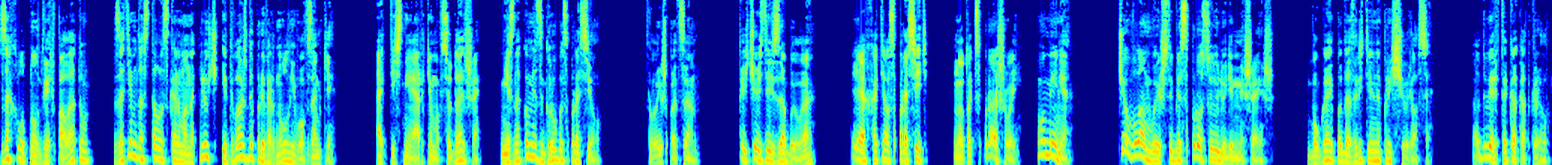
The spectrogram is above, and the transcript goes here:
захлопнул дверь в палату, затем достал из кармана ключ и дважды провернул его в замке. Оттесняя Артема все дальше, незнакомец грубо спросил. «Слышь, пацан, ты что здесь забыл, а? Я хотел спросить. Ну так спрашивай, у меня. Че вламываешься без спросу и людям мешаешь?» Бугай подозрительно прищурился. «А дверь ты как открыл?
